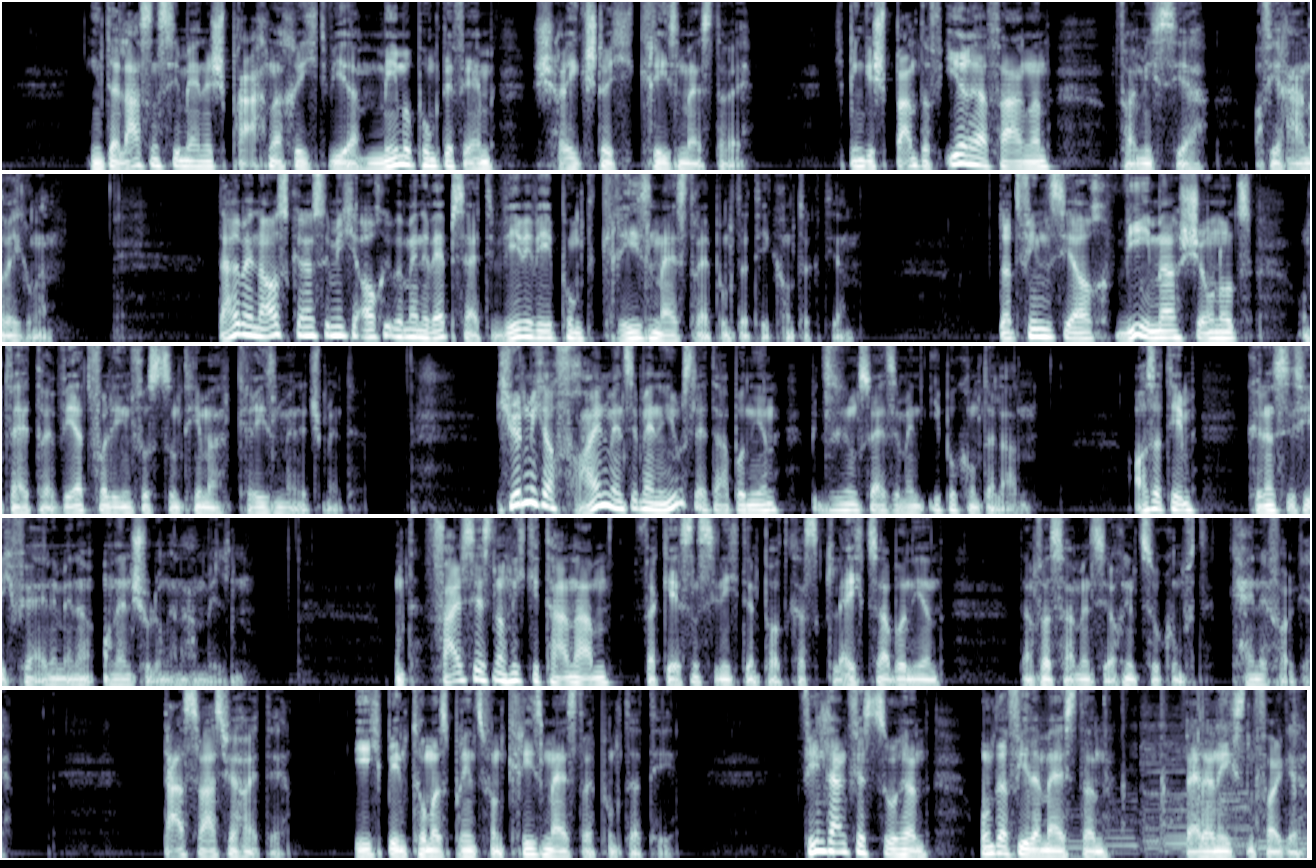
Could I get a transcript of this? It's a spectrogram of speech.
hinterlassen Sie mir eine Sprachnachricht via memo.fm-krisenmeistere. Ich bin gespannt auf Ihre Erfahrungen und freue mich sehr auf Ihre Anregungen. Darüber hinaus können Sie mich auch über meine Website www.krisenmeistere.at kontaktieren. Dort finden Sie auch wie immer Shownotes und weitere wertvolle Infos zum Thema Krisenmanagement. Ich würde mich auch freuen, wenn Sie meinen Newsletter abonnieren bzw. mein E-Book runterladen. Außerdem können Sie sich für eine meiner Online-Schulungen anmelden. Und falls Sie es noch nicht getan haben, vergessen Sie nicht, den Podcast gleich zu abonnieren. Dann versäumen Sie auch in Zukunft keine Folge. Das war's für heute. Ich bin Thomas Prinz von krisenmeistere.at. Vielen Dank fürs Zuhören und auf Wiedermeistern bei der nächsten Folge.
